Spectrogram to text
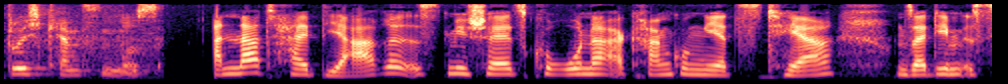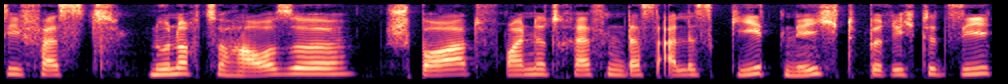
durchkämpfen muss. Anderthalb Jahre ist Michelles Corona-Erkrankung jetzt her und seitdem ist sie fast nur noch zu Hause. Sport, Freunde treffen, das alles geht nicht, berichtet sie.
